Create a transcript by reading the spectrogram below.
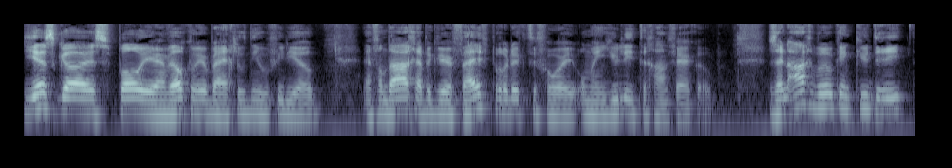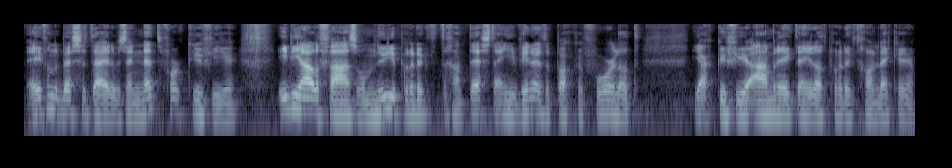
Yes guys, Paul hier en welkom weer bij een gloednieuwe video. En vandaag heb ik weer 5 producten voor je om in juli te gaan verkopen. We zijn aangebroken in Q3, een van de beste tijden. We zijn net voor Q4. Ideale fase om nu je producten te gaan testen en je winnaar te pakken voordat ja, Q4 aanbreekt en je dat product gewoon lekker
